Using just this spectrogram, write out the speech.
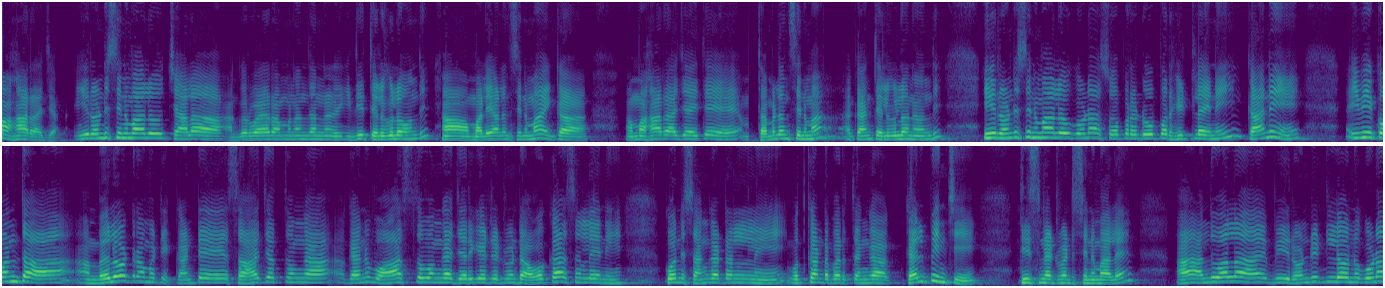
మహారాజా. ఈ రెండు సినిమాలు చాలా గురువాయూర్ అంబునందన్ ఇది తెలుగులో ఉంది. మలయాళం సినిమా ఇంకా మహారాజా అయితే తమిళం సినిమా కానీ తెలుగులోనే ఉంది. ఈ రెండు సినిమాలు కూడా సూపర్ డూపర్ హిట్లు అయినాయి. కానీ ఇవి కొంత మెలో డ్రామాటిక్ అంటే సహజత్వంగా కానీ వాస్తవంగా జరిగేటటువంటి అవకాశం లేని కొన్ని సంఘటనల్ని ఉత్కంఠభరితంగా కల్పించి తీసినటువంటి సినిమాలే. అందువల్ల ఈ రెండింటిలోనూ కూడా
